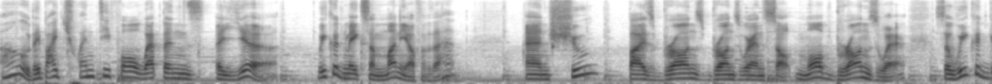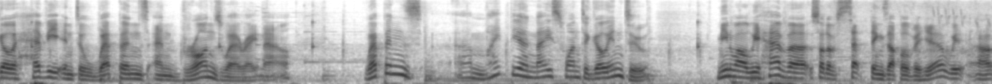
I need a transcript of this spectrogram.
Oh, they buy 24 weapons a year. We could make some money off of that. And Shu buys bronze, bronzeware, and salt. More bronzeware. So we could go heavy into weapons and bronzeware right now. Weapons uh, might be a nice one to go into. Meanwhile, we have uh, sort of set things up over here. We, uh,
